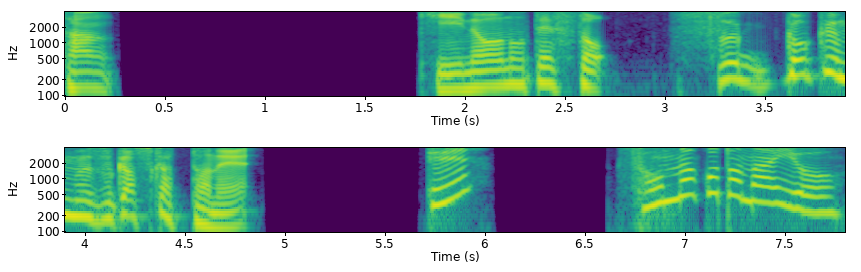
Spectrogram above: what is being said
3昨日のテスト、すっごく難しかったね。え？そんなことないよ。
